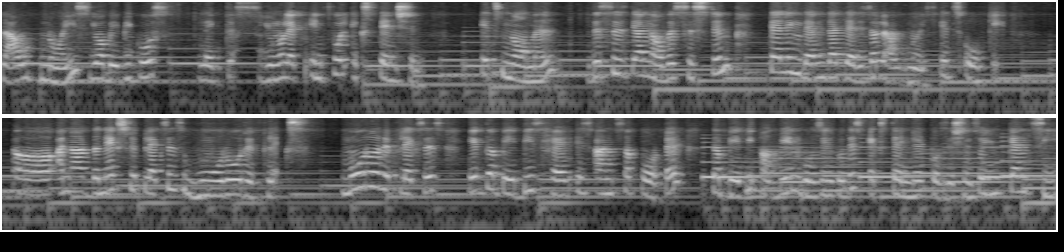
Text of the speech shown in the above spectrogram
loud noise your baby goes like this you know like in full extension. It's normal. This is their nervous system telling them that there is a loud noise. It's okay. Uh, and the next reflex is moro reflex. Moro reflexes if the baby's head is unsupported the baby again goes into this extended position. So you can see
